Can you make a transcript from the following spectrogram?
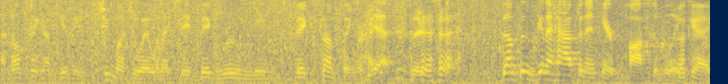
I don't think I'm giving too much away when I say big room means big something, right? Yes, there's something's going to happen in here, possibly. okay.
